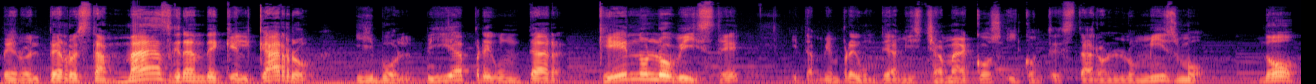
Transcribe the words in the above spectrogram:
pero el perro está más grande que el carro. Y volví a preguntar, ¿qué no lo viste? Y también pregunté a mis chamacos y contestaron lo mismo, no.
